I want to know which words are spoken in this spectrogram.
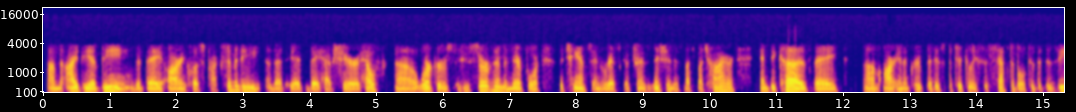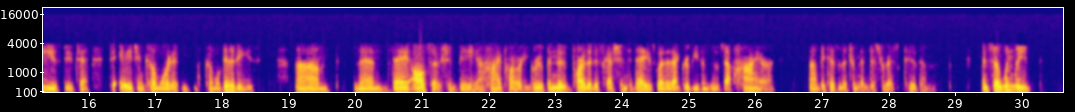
Um, the idea being that they are in close proximity, that it, they have shared health uh, workers who serve them, and therefore the chance and risk of transmission is much, much higher. And because they um, are in a group that is particularly susceptible to the disease due to, to age and comorbid, comorbidities, um, then they also should be a high priority group. And the, part of the discussion today is whether that group even moves up higher uh, because of the tremendous risk to them. And so when we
